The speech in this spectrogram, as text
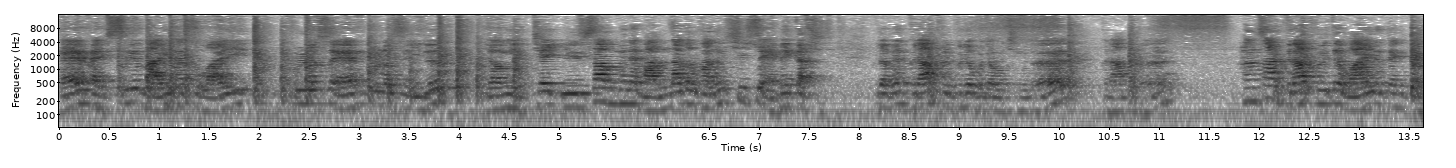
mx 마이너스 y 플러스 m 플러스 1은 0이 제1사분면에 만나도록 하는 실수 m의 값이지. 그러면 그래프를 그려보자 우리 친구들. 그래프를. 항상 그래프일 때 y는 땡땡.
